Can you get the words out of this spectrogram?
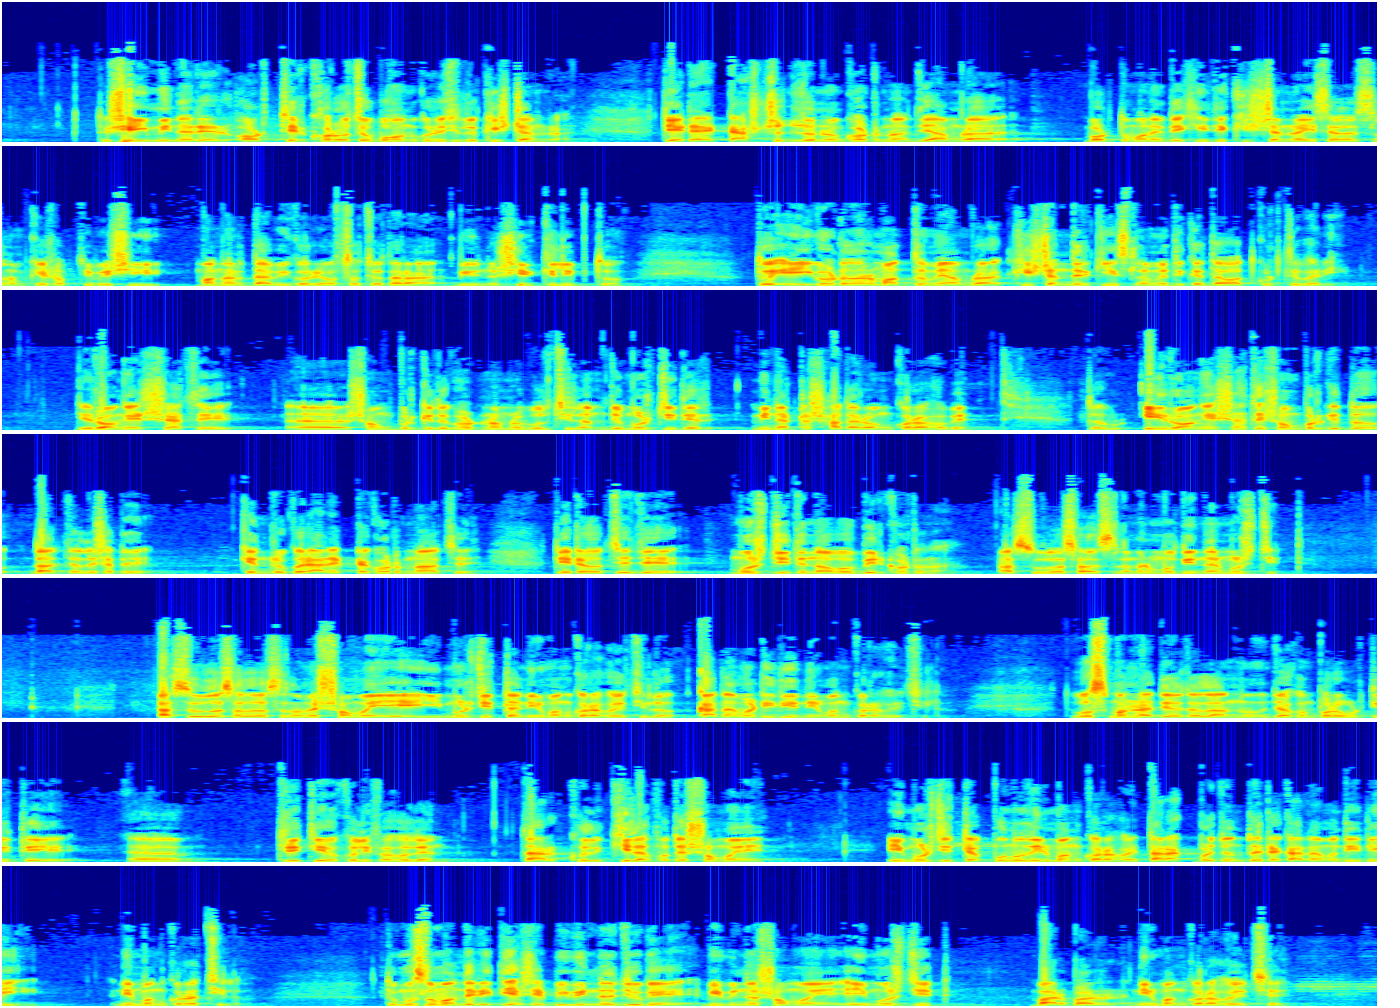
তো সেই মিনারের অর্থের খরচও বহন করেছিল খ্রিস্টানরা। তো এটা একটা আশ্চর্যজনক ঘটনা যে আমরা বর্তমানে দেখি যে খ্রিস্টানরা ঈসা আলাহিসাল্লামকে সবচেয়ে বেশি মানার দাবি করে, অথচ তারা বিভিন্ন শিরকে লিপ্ত। তো এই ঘটনার মাধ্যমে আমরা খ্রিস্টানদেরকে ইসলামের দিকে দাওয়াত করতে পারি। যে রঙের সাথে সম্পর্কিত ঘটনা আমরা বলছিলাম, যে মসজিদের মিনারটা সাদা রং করা হবে। তো এই রঙের সাথে সম্পর্কিত দাজ্জালের সাথে কেন্দ্র করে আরেকটা ঘটনা আছে। তো এটা হচ্ছে যে মসজিদে নববীর ঘটনা রাসুল্লাহ সাল্লাহামের মদিনার মসজিদ। রাসুল্লাহ সাল্লাহ সাল্লামের সময়ে এই মসজিদটা নির্মাণ করা হয়েছিল, কাদামাটি দিয়ে নির্মাণ করা হয়েছিল। ওসমান রাজিউল্লাহনু যখন পরবর্তীতে তৃতীয় খলিফা হলেন, তার খিলাফতের সময়ে এই মসজিদটা পুনর্নির্মাণ করা হয়। তার আগ পর্যন্ত এটা কাদামাটি দিয়েই নির্মাণ করা ছিল। তো মুসলমানদের ইতিহাসে বিভিন্ন যুগে, বিভিন্ন সময়ে এই মসজিদ বারবার নির্মাণ করা হয়েছে,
